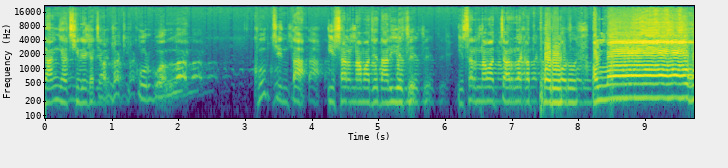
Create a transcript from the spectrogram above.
জাঙ্গিয়া ছিঁড়ে গেছে আল্লাহ কি করব আল্লাহ খুব চিন্তা। ঈশার নামাজে দাঁড়িয়েছে। ঈশার নামাজ চার রাকাত ফরজ। আল্লাহু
